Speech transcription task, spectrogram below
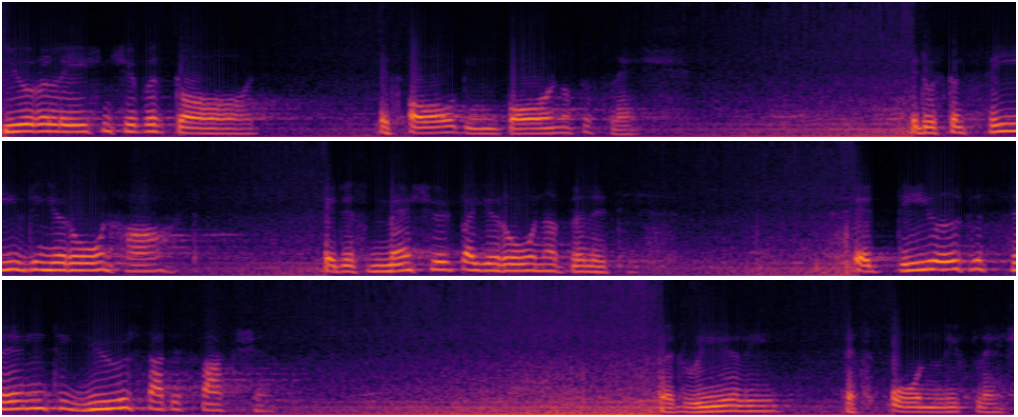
your relationship with God, it's all been born of the flesh. It was conceived in your own heart. It is measured by your own abilities. It deals with sin to your satisfaction. But really, it's only flesh.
